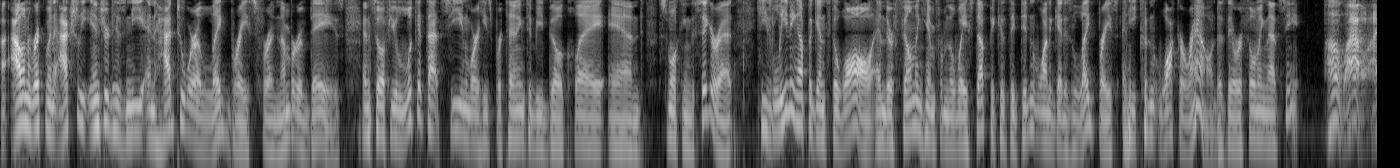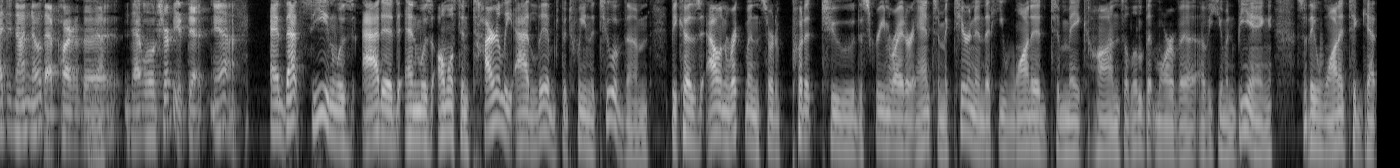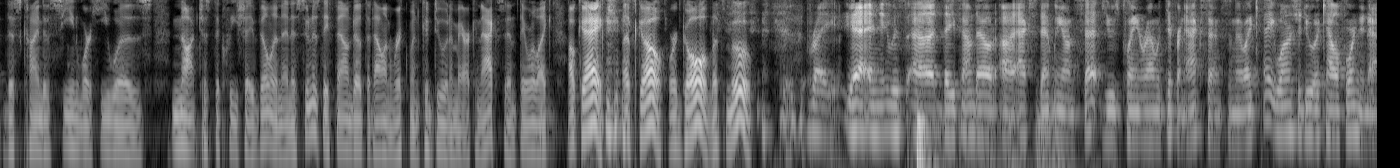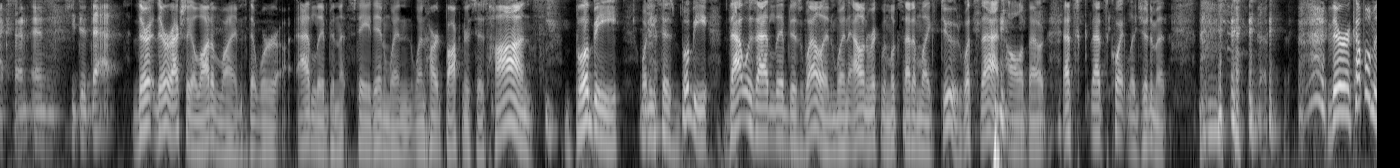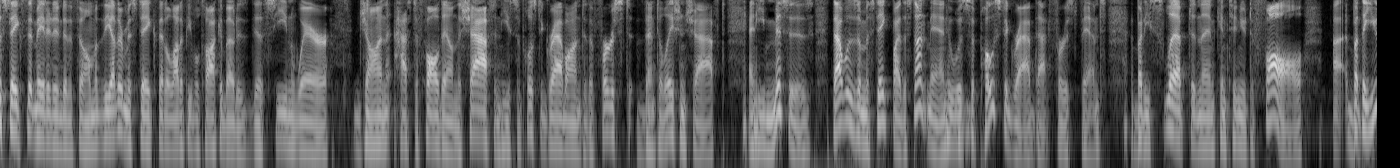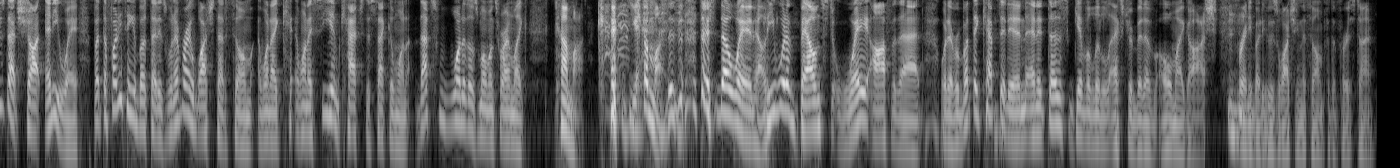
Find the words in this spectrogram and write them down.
uh, Alan Rickman actually injured his knee and had to wear a leg brace for a number of days. And so if you look at that scene where he's pretending to be Bill Clay and smoking the cigarette, he's leaning up against the wall and they're filming him from the waist up because they didn't want to get his leg brace and he couldn't walk around as they were filming that scene. Oh wow, I did not know that part of the yeah. that little trivia bit. Yeah and that scene was added and was almost entirely ad libbed between the two of them because Alan Rickman sort of put it to the screenwriter and to McTiernan that he wanted to make Hans a little bit more of a of a human being. So they wanted to get this kind of scene where he was not just the cliche villain. And as soon as they found out that Alan Rickman could do an American accent, they were like, "Okay, let's go. We're gold. Let's move." right. Yeah. And it was uh, they found out uh, accidentally on set he was playing around with different accents, and they're like, "Hey, why don't you do a Californian accent? And he did that. There, there are actually a lot of lines that were ad libbed and that stayed in. When when Hart Bochner says Hans, booby, when he says booby, that was ad libbed as well. And when Alan Rickman looks at him like, dude, what's that all about? That's that's quite legitimate. there are a couple mistakes that made it into the film. The other mistake that a lot of people talk about is the scene where John has to fall down the shaft and he's supposed to grab onto the first ventilation shaft and he misses. That was a mistake by the stuntman who was supposed to grab that first vent, but he slipped and then continued to fall. Uh, but they use that shot anyway. But the funny thing about that is, whenever I watch that film, when I when I see him catch the second one, that's one of those moments where I'm like, "Come on, come on!" There's, there's no way in hell he would have bounced way off of that, whatever. But they kept it in, and it does give a little extra bit of "oh my gosh" mm-hmm. for anybody who's watching the film for the first time.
